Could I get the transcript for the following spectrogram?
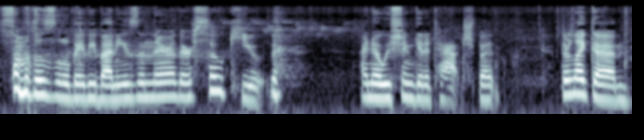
some of those little baby bunnies in there, they're so cute. I know we shouldn't get attached, but they're like um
